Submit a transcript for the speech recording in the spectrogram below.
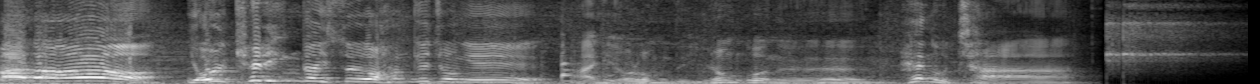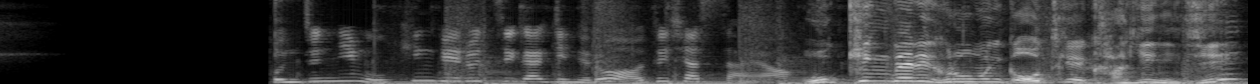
많아! 10캐릭인가 있어요, 한 계정에. 아니, 여러분들, 이런 거는 해놓자. 본주님 오킹배로 찌가긴으로 얻으셨어요. 오킹베리 그러고 보니까 어떻게 각인이지?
